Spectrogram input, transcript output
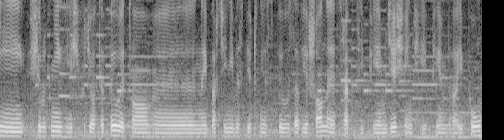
i wśród nich, jeśli chodzi o te pyły, to e, najbardziej niebezpieczny jest pył zawieszony frakcji PM10 i PM2,5.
